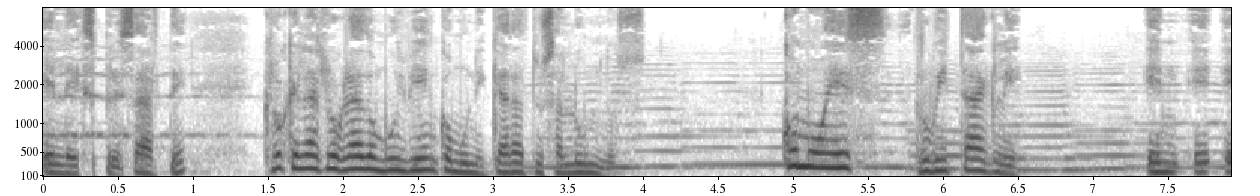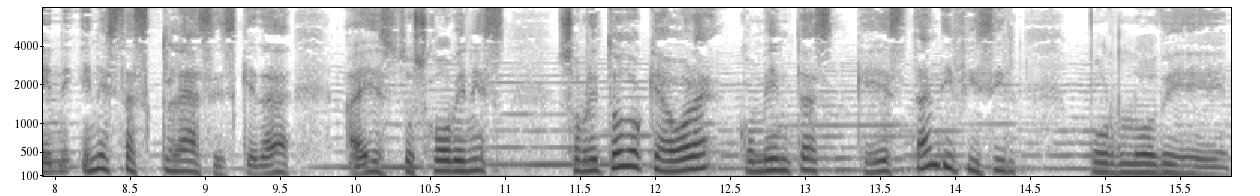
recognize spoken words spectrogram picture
el expresarte, creo que lo has logrado muy bien comunicar a tus alumnos. ¿Cómo es Rubí en, en, estas clases que da a estos jóvenes? Sobre todo que ahora comentas que es tan difícil por lo de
